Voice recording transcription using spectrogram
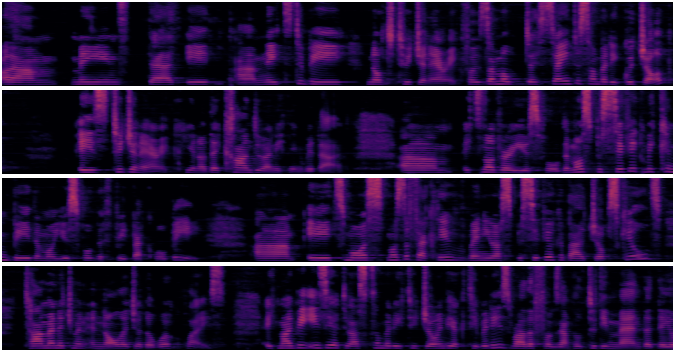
um, means that it um, needs to be not too generic. For example, just saying to somebody, good job, is too generic. You know, they can't do anything with that. Um, it's not very useful. The more specific we can be, the more useful the feedback will be. Um, it's most, most effective when you are specific about job skills, time management, and knowledge of the workplace. It might be easier to ask somebody to join the activities rather, for example, to demand that they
